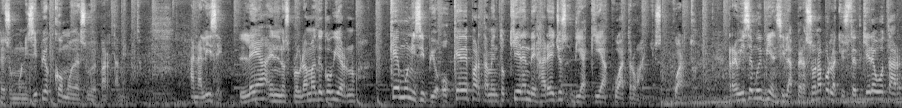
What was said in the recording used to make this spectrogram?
de su municipio como de su departamento. Analice, lea en los programas de gobierno qué municipio o qué departamento quieren dejar ellos de aquí a cuatro años. Cuarto, revise muy bien si la persona por la que usted quiere votar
